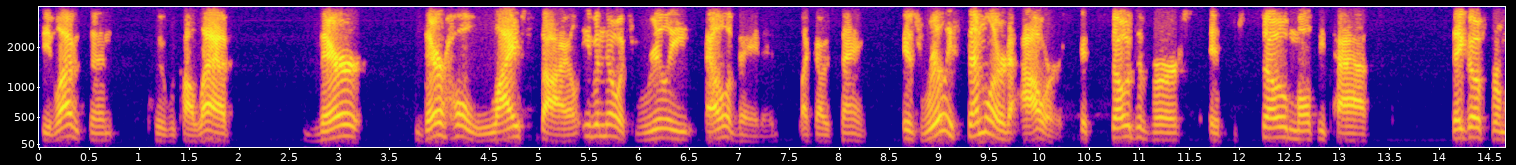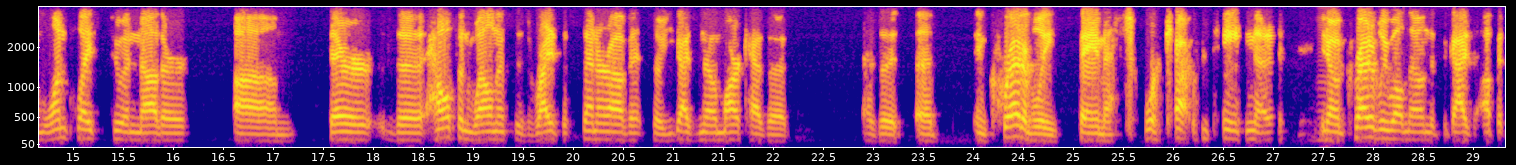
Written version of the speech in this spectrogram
Steve Levinson who we call Lev their their whole lifestyle even though it's really elevated like I was saying is really similar to ours it's so diverse it's so multitask they go from one place to another. Um, they're, the health and wellness is right at the center of it. So you guys know Mark has a has a, a incredibly famous workout routine. Uh, you know, incredibly well known that the guy's up at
